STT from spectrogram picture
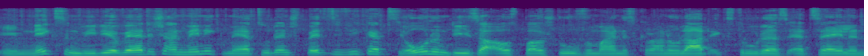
im nächsten Video werde ich ein wenig mehr zu den Spezifikationen dieser Ausbaustufe meines Granulat-Extruders erzählen.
